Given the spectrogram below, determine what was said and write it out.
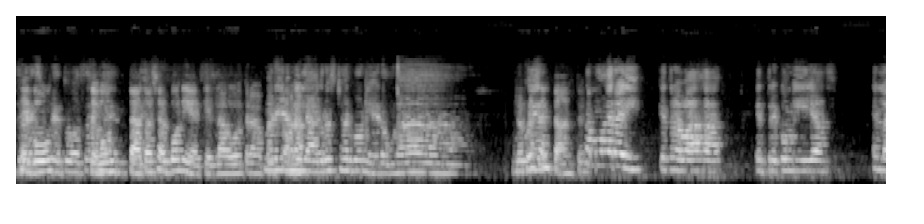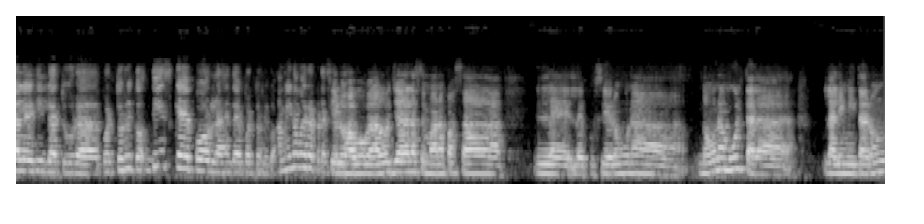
según, según Tata Charbonnier, que es la otra María persona, Milagros Charboniero, una mujer, representante. una mujer ahí que trabaja, entre comillas, en la legislatura de Puerto Rico, que por la gente de Puerto Rico. A mí no me que representa. los abogados ya la semana pasada le, le pusieron una, no una multa, la, la limitaron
